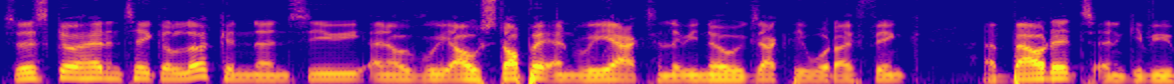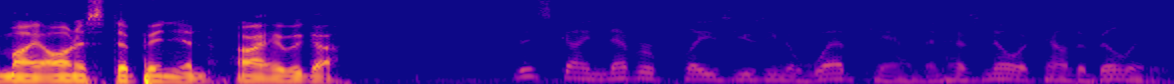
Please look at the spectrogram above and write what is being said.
So let's go ahead and take a look, and then see. And I'll, re- I'll stop it and react, and let me know exactly what I think about it, and give you my honest opinion. All right, here we go. This guy never plays using a webcam and has no accountability.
